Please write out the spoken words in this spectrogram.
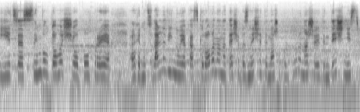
і це символ того, що, попри е, геноцидальну війну, яка скерована на те, щоб знищити нашу культуру, нашу ідентичність,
